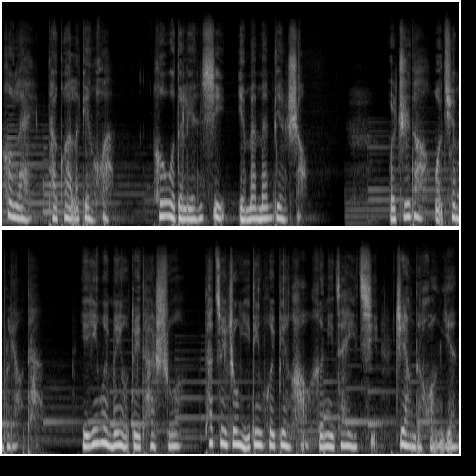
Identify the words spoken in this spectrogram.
后来他挂了电话，和我的联系也慢慢变少。我知道我劝不了他，也因为没有对他说他最终一定会变好，和你在一起这样的谎言，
